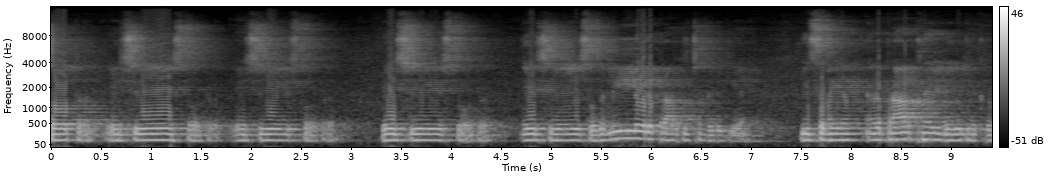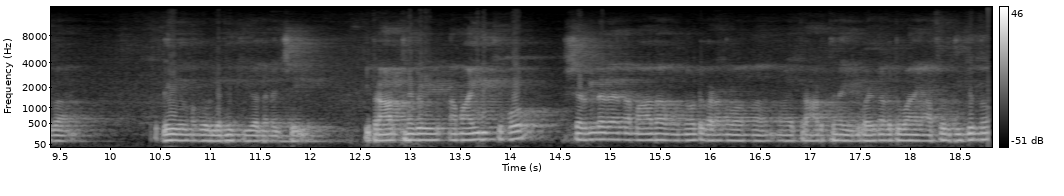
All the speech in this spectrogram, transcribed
സ്തോത്രം. യേശുവേ സ്തോത്രം. യേശുവേ സ്തോത്രം. യേശുവേ സ്തോത്രം. യേശുവേ സ്തോത്രം. എല്ലാവരും പ്രാർത്ഥിച്ചുകൊണ്ടിരിക്കുക ഈ സമയം ഞങ്ങളുടെ പ്രാർത്ഥനയിൽ ദൈവത്തിൽ കൃപ. ദൈവം നമുക്ക് ലഭിക്കുക തന്നെ ചെയ്യും. ഈ പ്രാർത്ഥനകൾ നാം ആയിരിക്കുമ്പോൾ ഷെർലർ എന്ന മാതാവ് മുന്നോട്ട് കടന്നു വന്ന് പ്രാർത്ഥനയിൽ വഴി നടത്തുവാനായി അഭ്യർത്ഥിക്കുന്നു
